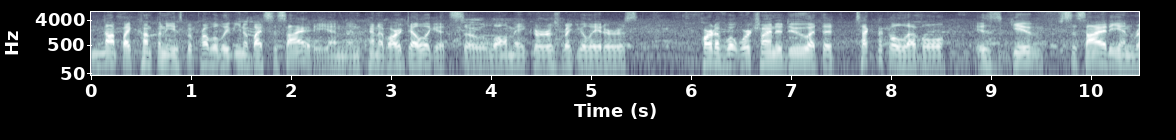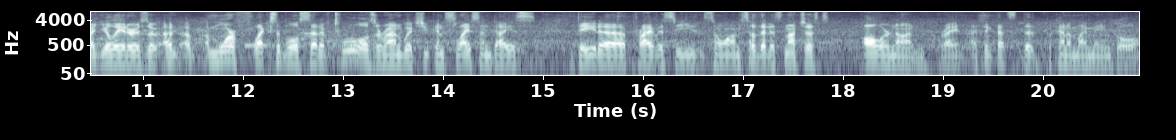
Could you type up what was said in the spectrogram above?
not by companies, but probably you know by society and, and kind of our delegates, so lawmakers, regulators. Part of what we're trying to do at the technical level is give society and regulators a, a, a more flexible set of tools around which you can slice and dice data, privacy, and so on, so that it's not just all or none, right? I think that's the, kind of my main goal.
